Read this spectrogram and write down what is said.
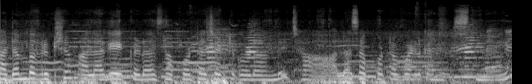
కదంబ వృక్షం అలాగే ఇక్కడ సపోటా చెట్టు కూడా ఉంది. చాలా సపోటా పళ్ళు కనిపిస్తున్నాయి.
